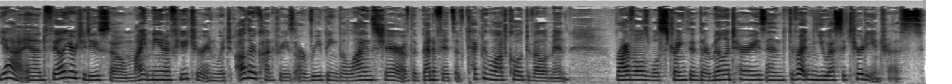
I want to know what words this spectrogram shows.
Yeah, and failure to do so might mean a future in which other countries are reaping the lion's share of the benefits of technological development Rivals will strengthen their militaries and threaten U.S. security interests,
